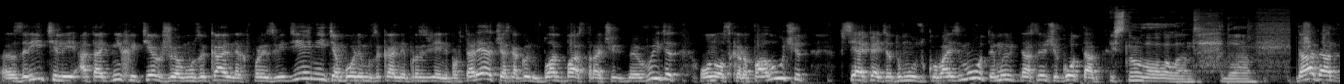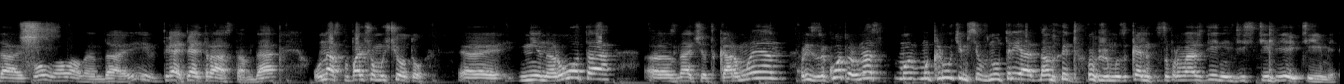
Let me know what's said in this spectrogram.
зрителей от одних и тех же музыкальных произведений, тем более музыкальные произведения повторяют. Сейчас какой-нибудь блокбастер очередной выйдет, он Оскара получит, все опять эту музыку возьмут, и мы на следующий год там... И снова La Land, да. Да-да-да, и снова La Land, да, и пять, пять раз там, да. У нас, по большому счету, э, Нина Рота, э, значит, Кармен, Призрак опер. У нас мы, мы крутимся внутри одного и того же музыкального сопровождения десятилетиями.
